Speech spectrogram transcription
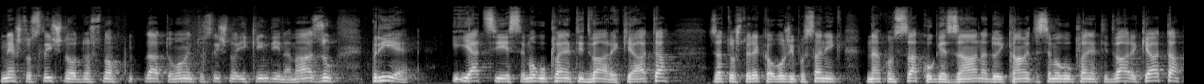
nešto slično, odnosno datom momentu slično i kindi namazu, prije jacije se mogu klanjati dva rekiata, zato što je rekao Boži poslanik, nakon svakog ezana do ikameta se mogu klanjati dva rekiata,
